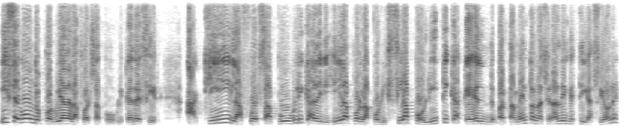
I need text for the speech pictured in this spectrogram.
y segundo, por vía de la fuerza pública. Es decir, aquí la fuerza pública dirigida por la policía política, que es el Departamento Nacional de Investigaciones,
